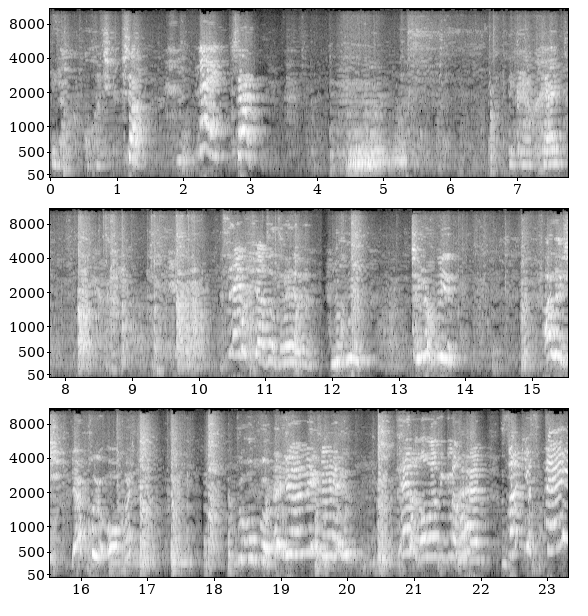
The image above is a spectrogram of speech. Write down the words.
Ja, kogeltje. Sta! Nee! Sta! Ik ruik geld. Eeuwig geld dat we hebben. Nog meer. Zie nog meer. Alles. Je hebt goede ogen. Doe open. Ik heb niks meer. Het enige wat ik nog heb, zakje steen.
